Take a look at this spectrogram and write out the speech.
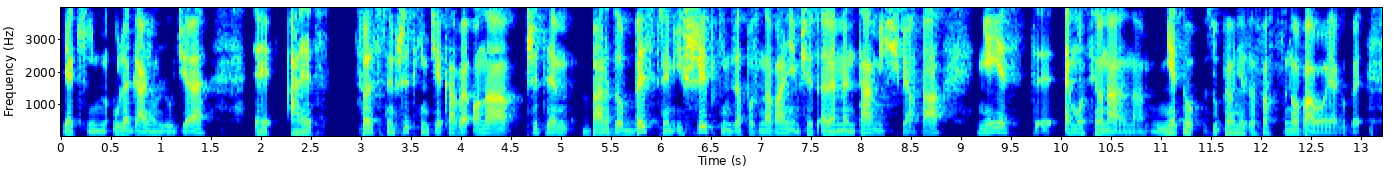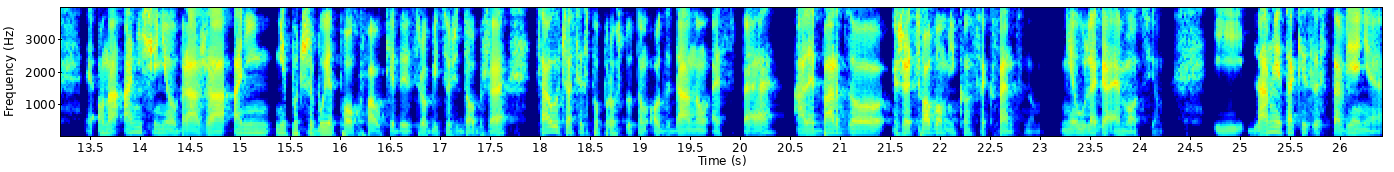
jakim ulegają ludzie, ale co jest w tym wszystkim ciekawe, ona przy tym bardzo bystrym i szybkim zapoznawaniem się z elementami świata nie jest e, emocjonalna. Mnie to zupełnie zafascynowało, jakby. E, ona ani się nie obraża, ani nie potrzebuje pochwał, kiedy zrobi coś dobrze. Cały czas jest po prostu tą oddaną SP, ale bardzo rzeczową i konsekwentną. Nie ulega emocjom. I dla mnie takie zestawienie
